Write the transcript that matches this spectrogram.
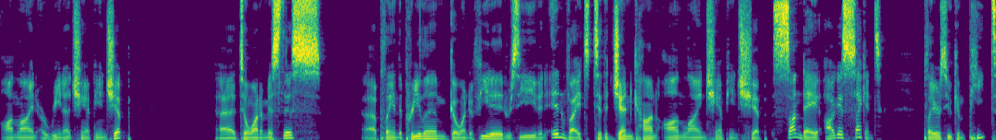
Online Arena Championship. Uh, don't want to miss this. Uh, play in the prelim, go undefeated, receive an invite to the Gen Con Online Championship Sunday, August 2nd. Players who compete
